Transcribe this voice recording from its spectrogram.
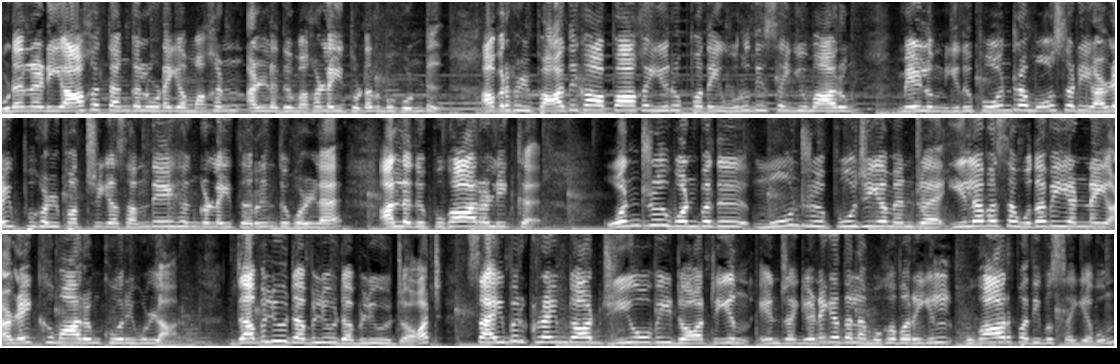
உடனடியாக தங்களுடைய மகன் அல்லது மகளை தொடர்பு கொண்டு அவர்கள் பாதுகாப்பாக இருப்பதை உறுதி செய்யுமாறும் மேலும் இதுபோன்ற மோசடி அழைப்புகள் பற்றிய சந்தேகங்களை தெரிந்து கொள்ள அல்லது புகாரளிக்க ஒன்று ஒன்பது மூன்று பூஜ்ஜியம் என்ற இலவச உதவி எண்ணை அழைக்குமாறும் கூறியுள்ளார். W W W dot cyber crime dot GOV dot in என்ற இணையதள முகவரியில் புகார் பதிவு செய்யவும்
